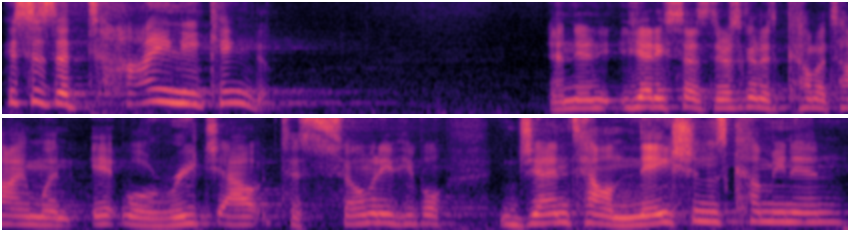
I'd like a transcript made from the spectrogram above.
This is a tiny kingdom. And yet he says there's going to come a time when it will reach out to so many people, Gentile nations coming in.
